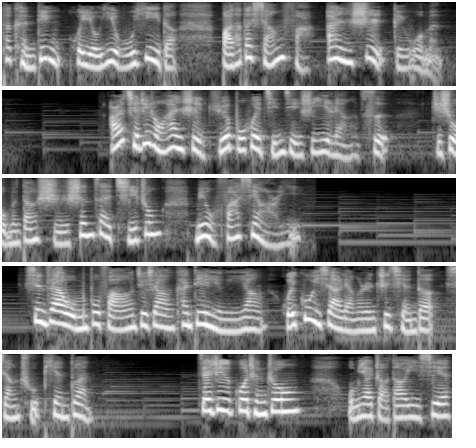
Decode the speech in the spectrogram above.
他肯定会有意无意的把他的想法暗示给我们，而且这种暗示绝不会仅仅是一两次，只是我们当时身在其中没有发现而已。现在我们不妨就像看电影一样，回顾一下两个人之前的相处片段。在这个过程中，我们要找到一些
